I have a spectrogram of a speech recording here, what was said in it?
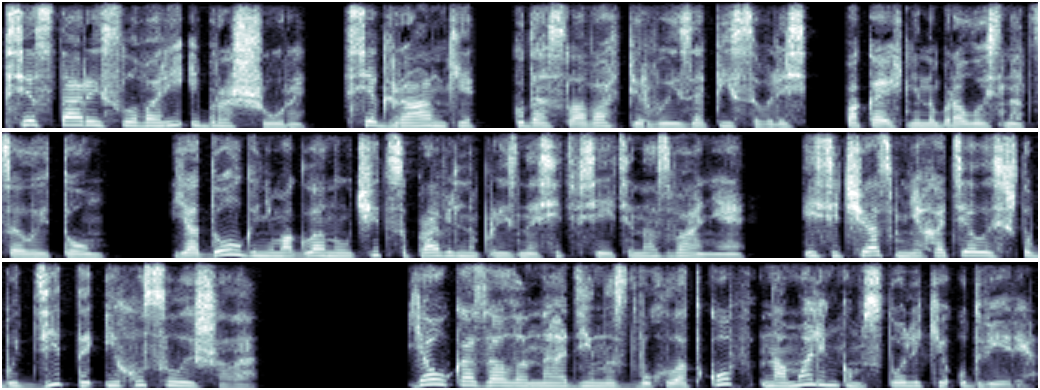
все старые словари и брошюры, все гранки, куда слова впервые записывались, пока их не набралось на целый том. Я долго не могла научиться правильно произносить все эти названия, и сейчас мне хотелось, чтобы Дита их услышала. Я указала на один из двух лотков на маленьком столике у двери.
